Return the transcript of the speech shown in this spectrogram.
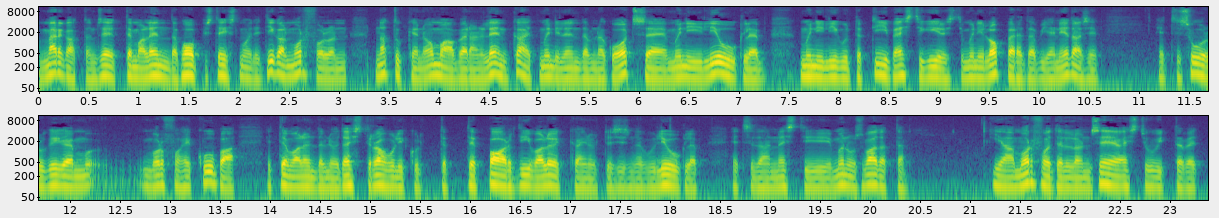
märgata, on see, et tema lendab hoopis teistmoodi, et igal morfol on natukene omapärane lend ka, et mõni lendab nagu otse, mõni liugleb, mõni liigutab tiibe hästi kiiresti, mõni loperdab ja nii edasi. et see suur kõige morfo hecuba, et tema lendab niimoodi hästi rahulikult, teeb, teeb paar tiivalööki ainult ja siis nagu liugleb, et seda on hästi mõnus vaadata. ja morfodel on see hästi huvitav, et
